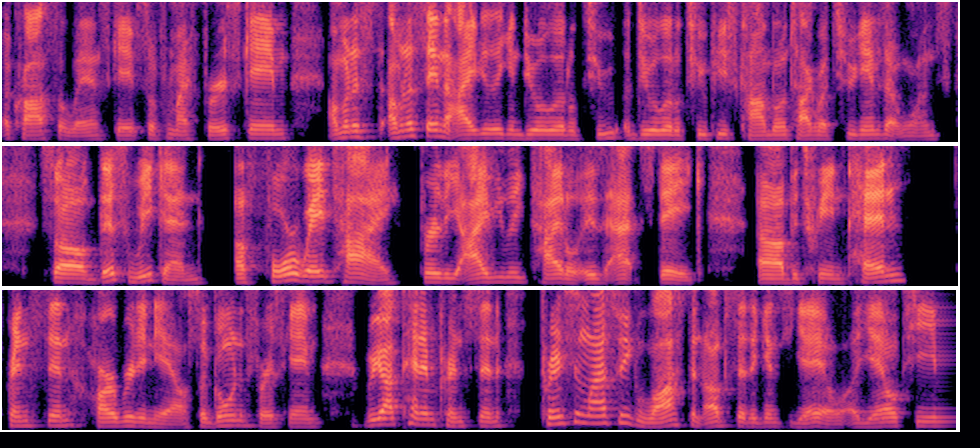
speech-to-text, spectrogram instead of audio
across the landscape. So for my first game, I'm gonna I'm gonna stay in the Ivy League and do a little two do a little two piece combo and talk about two games at once. So this weekend, a four way tie for the Ivy League title is at stake uh, between Penn, Princeton, Harvard, and Yale. So going to the first game, we got Penn and Princeton. Princeton last week lost an upset against Yale, a Yale team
